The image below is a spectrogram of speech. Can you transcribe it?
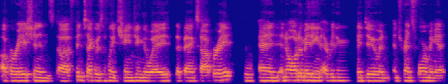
operations. Uh, fintech was definitely changing the way that banks operate and, and automating everything they do and, and transforming it.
